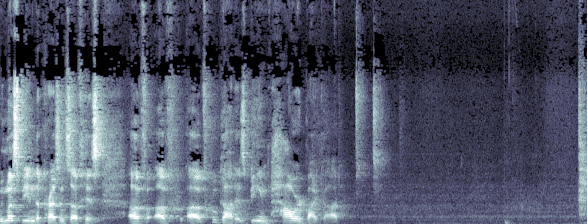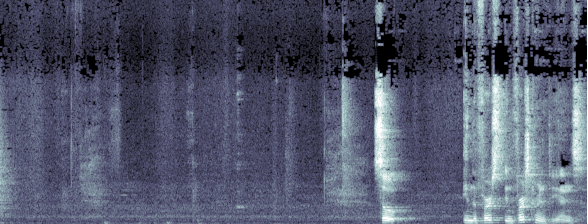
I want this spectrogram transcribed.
We must be in the presence of His of of of who God is, being empowered by God. So, in the first in First Corinthians,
